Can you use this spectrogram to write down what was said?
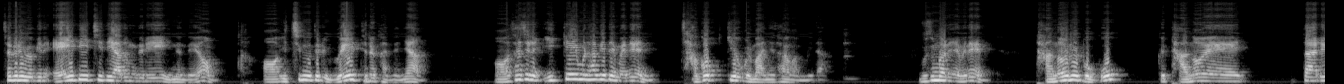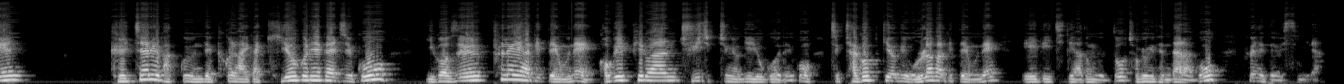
자, 그리고 여기는 ADHD 아동들이 있는데요. 어, 이 친구들이 왜 들어갔느냐? 어, 사실은 이 게임을 하게 되면은 작업 기억을 많이 사용합니다. 무슨 말이냐면은 단어를 보고 그 단어에 따른 글자를 바꾸는데 그걸 아이가 기억을 해가지고 이것을 플레이하기 때문에 거기에 필요한 주의 집중력이 요구가 되고 즉 작업 기억이 올라가기 때문에 ADHD 아동들도 적용이 된다라고 표현이 되어 있습니다.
